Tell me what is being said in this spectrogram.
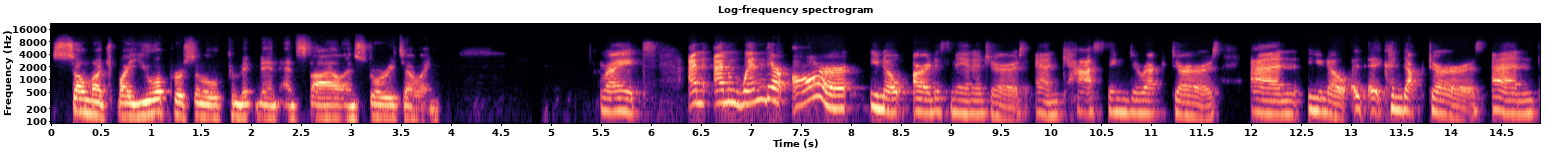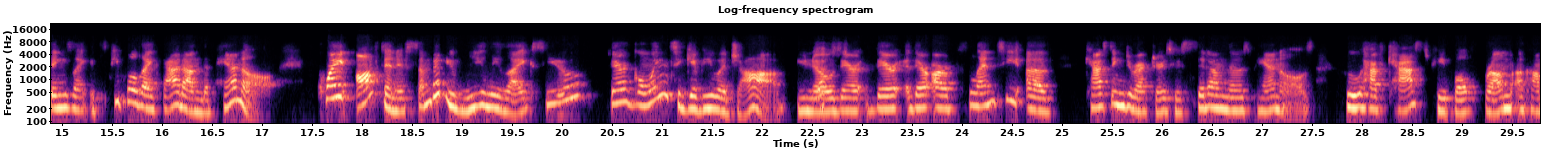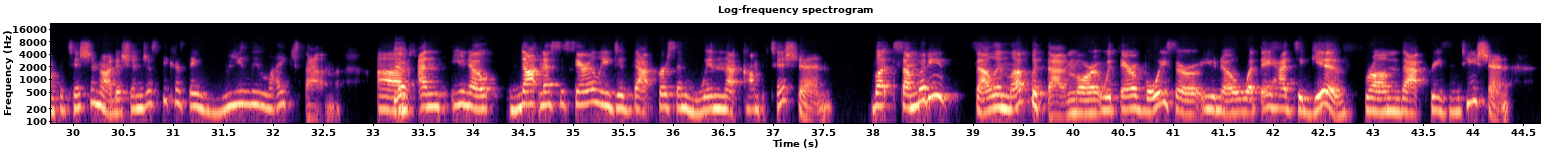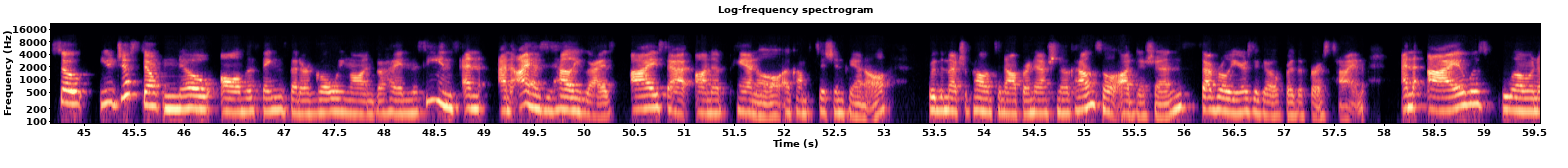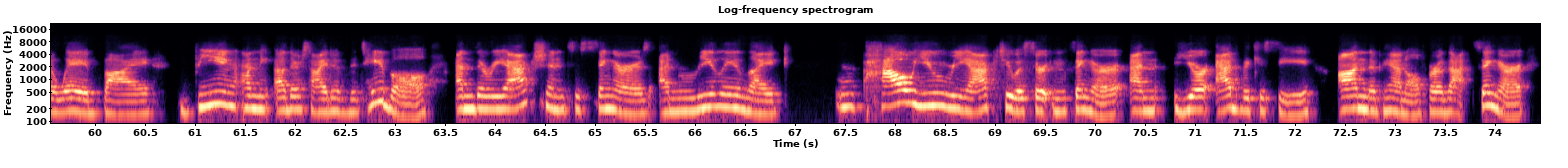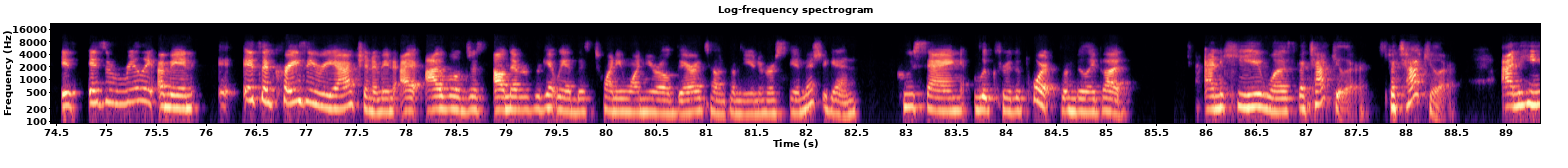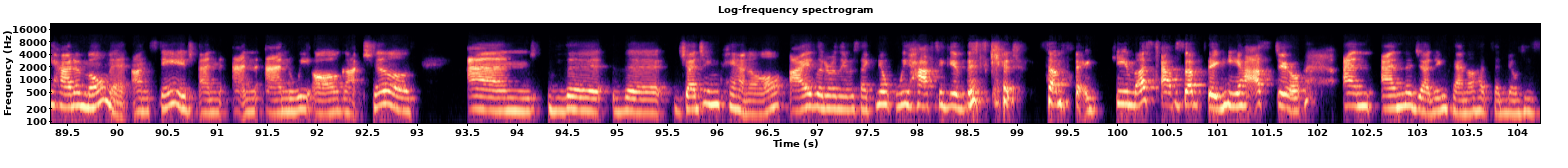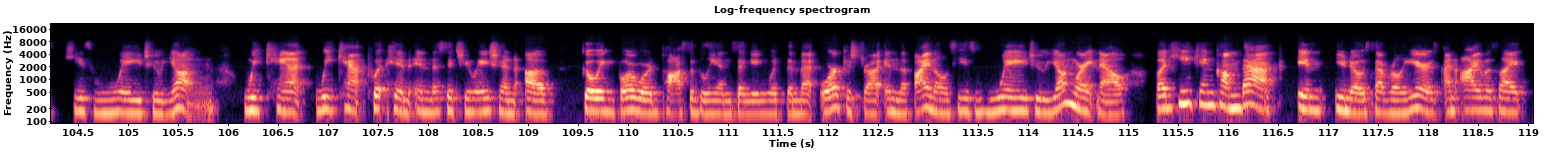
so much by your personal commitment and style and storytelling Right. And and when there are, you know, artist managers and casting directors and, you know, uh, uh, conductors and things like it's people like that on the panel. Quite often if somebody really likes you, they're going to give you a job. You know, Yes. there there there are plenty of casting directors who sit on those panels who have cast people from a competition audition just because they really liked them. Um, Yes. And, you know, not necessarily did that person win that competition, but somebody fell in love with them or with their voice or, you know, what they had to give from that presentation. So you just don't know all the things that are going on behind the scenes. And and I have to tell you guys, I sat on a panel, a competition panel for the Metropolitan Opera National Council auditions several years ago for the first time. And I was blown away by being on the other side of the table and the reaction to singers and really like how you react to a certain singer and your advocacy on the panel for that singer is really i mean it's a crazy reaction i mean i i will just i'll never forget we had this 21 year old baritone from the university of michigan who sang look through the port from billy budd. And he was spectacular spectacular. And he had a moment on stage and and and we all got chills. And the the judging panel i literally was like no we have to give this kid something. He must have something. He has to. And and the judging panel had said no he's he's way too young. We can't we can't put him in the situation of going forward possibly and singing with the met orchestra in the finals. He's way too young right now but he can come back in you know several years. And i was like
